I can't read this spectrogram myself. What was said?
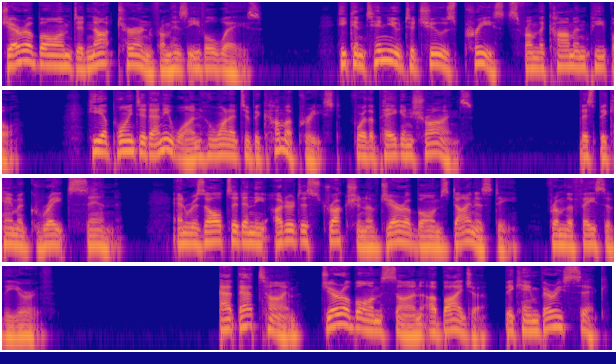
Jeroboam did not turn from his evil ways. He continued to choose priests from the common people. He appointed anyone who wanted to become a priest for the pagan shrines. This became a great sin and resulted in the utter destruction of Jeroboam's dynasty from the face of the earth. At that time, Jeroboam's son Abijah became very sick.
